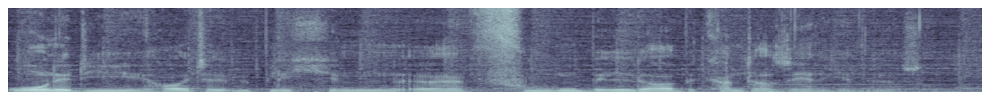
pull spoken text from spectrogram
ohne die heute üblichen äh, Fugenbilder bekannter Serienlösungen.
